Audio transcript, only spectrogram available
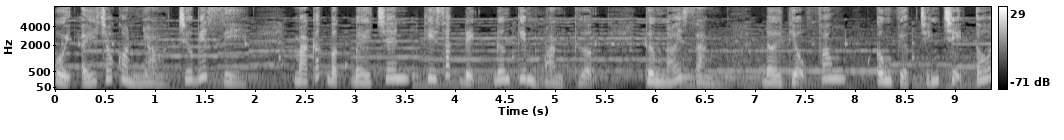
hồi ấy cháu còn nhỏ chưa biết gì. Mà các bậc bề trên khi xác định đương kim hoàng thượng thường nói rằng, đời thiệu phong, công việc chính trị tốt,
